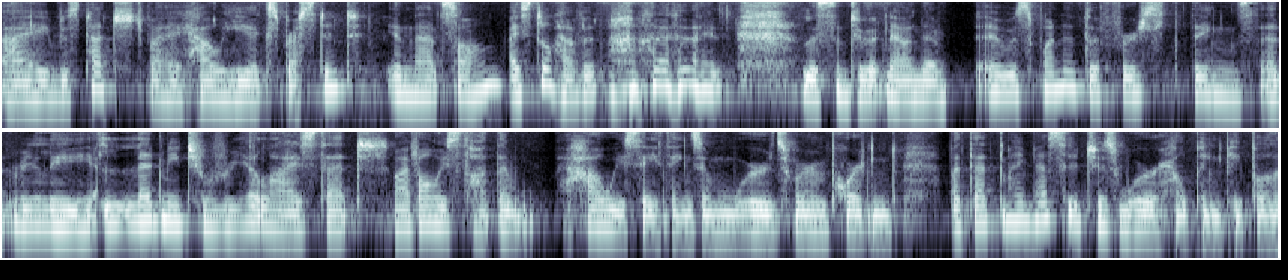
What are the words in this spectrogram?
I was touched by how he expressed it in that song. I still have it. I listen to it now and then. It was one of the first things that really led me to realize that I've always thought that how we say things and words were important, but that my messages were helping people.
